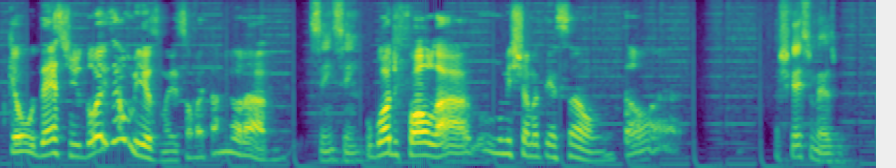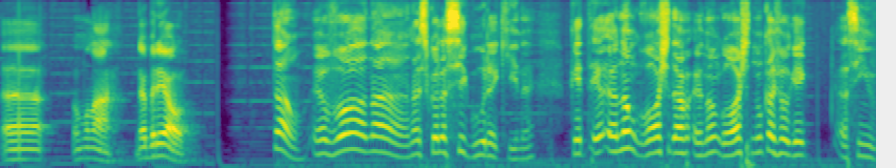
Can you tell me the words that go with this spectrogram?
Porque o Destiny 2 é o mesmo, ele só vai estar melhorado. Sim, sim. O Godfall lá não me chama atenção. Então, é, Acho que é isso mesmo. Ah, vamos lá. Gabriel. Então, eu vou na, na escolha segura aqui, né? Porque eu, eu não gosto da, eu não gosto, nunca joguei assim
